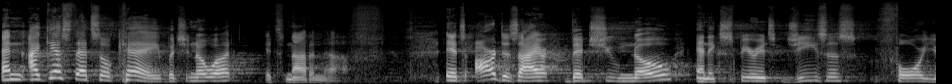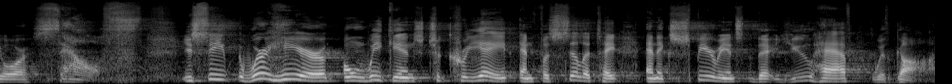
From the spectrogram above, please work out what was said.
And I guess that's okay, but you know what? It's not enough. It's our desire that you know and experience Jesus for yourself. You see, we're here on weekends to create and facilitate an experience that you have with God.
